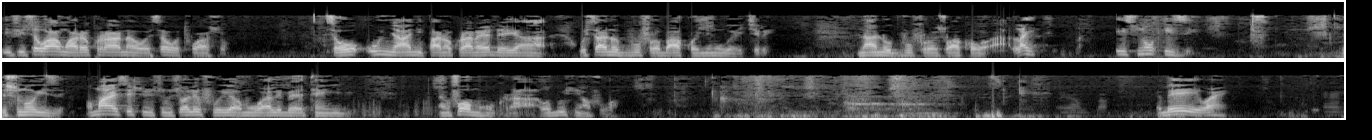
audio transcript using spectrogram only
if you say one ware koraa na wɔ sɛ wotoa so. Sɛ wo- wonyaa nipa no koraa na ɛdɛ yɛ a, na obi foforɔ like, it's not easy. It's not easy. Ɔmo ayɛ sɛ sunsunsɔlefoɔ yi a ɔmo wale bɛyɛ. Ɛmfa ɔmo ho koraa, wɔabusuafoɔ. Ɛbɛyɛ yie wae. And,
